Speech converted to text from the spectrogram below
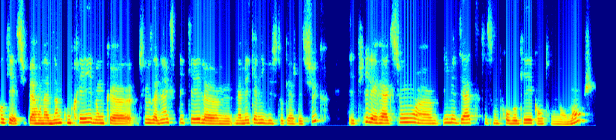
Ok, super, on a bien compris. Donc, euh, tu nous as bien expliqué la mécanique du stockage des sucres et puis les réactions euh, immédiates qui sont provoquées quand on en mange.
